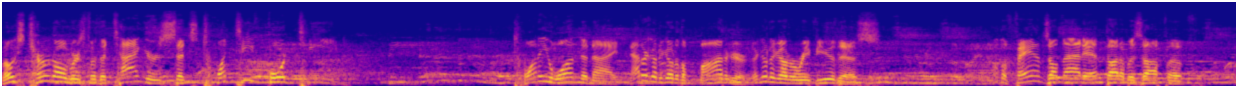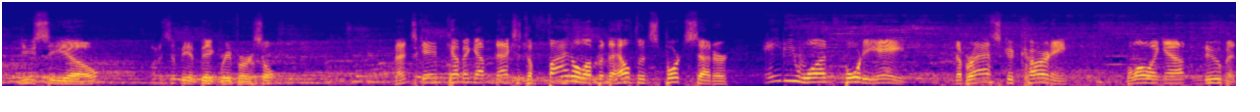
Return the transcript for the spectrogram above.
Most turnovers for the Tigers since 2014. 21 tonight. Now they're going to go to the monitor. They're going to go to review this. Well, the fans on that end thought it was off of UCO. Well, this will be a big reversal. Men's game coming up next. It's a final up in the Health and Sports Center. 81 48. Nebraska Kearney blowing out Newman.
